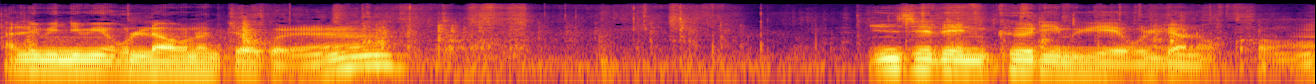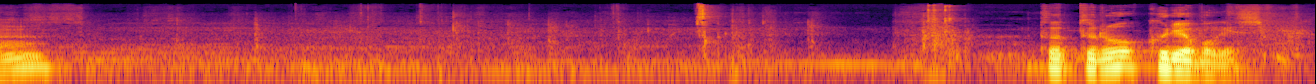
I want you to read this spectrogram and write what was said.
알루미늄이 올라오는 쪽을 인쇄된 그림 위에 올려놓고 도트로 그려보겠습니다.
